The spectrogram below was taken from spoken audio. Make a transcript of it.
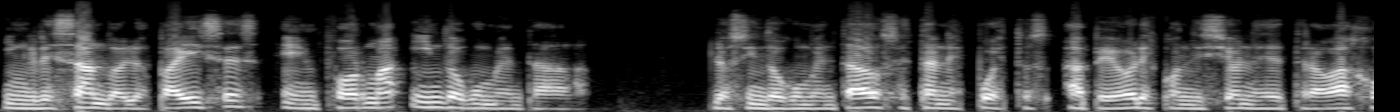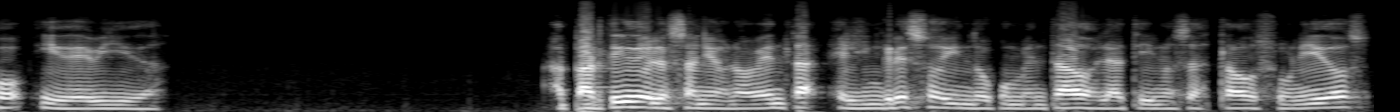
ingresando a los países en forma indocumentada. Los indocumentados están expuestos a peores condiciones de trabajo y de vida. A partir de los años 90, el ingreso de indocumentados latinos a Estados Unidos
